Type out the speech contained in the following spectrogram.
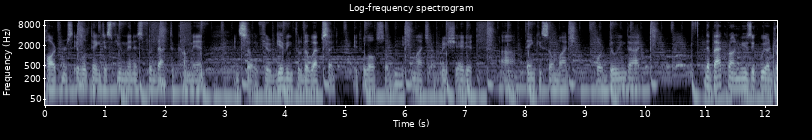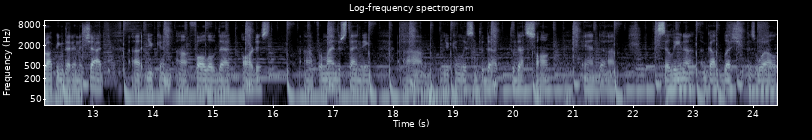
partners, it will take just a few minutes for that to come in. And so, if you're giving through the website, it will also be much appreciated. Um, thank you so much for doing that. The background music, we are dropping that in the chat. Uh, you can uh, follow that artist. Uh, from my understanding, um, you can listen to that to that song. And uh, Selena, God bless you as well.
